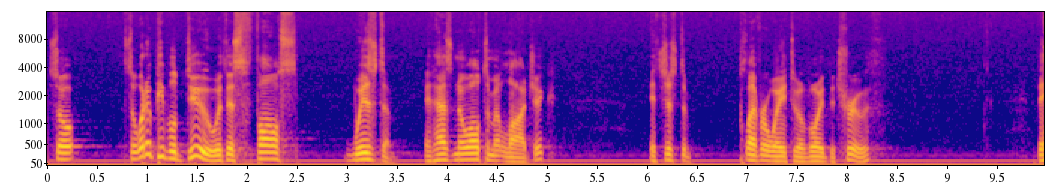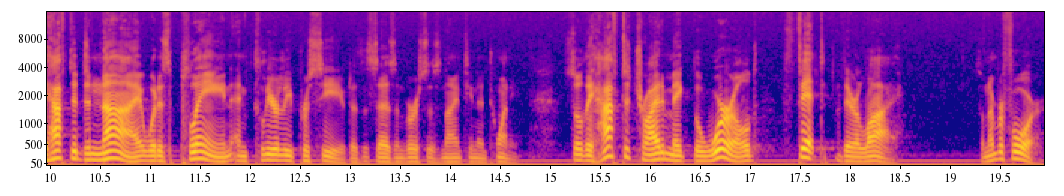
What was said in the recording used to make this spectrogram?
So, so what do people do with this false wisdom? It has no ultimate logic. It's just a clever way to avoid the truth. They have to deny what is plain and clearly perceived, as it says in verses 19 and 20. So they have to try to make the world fit their lie. So, number four,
